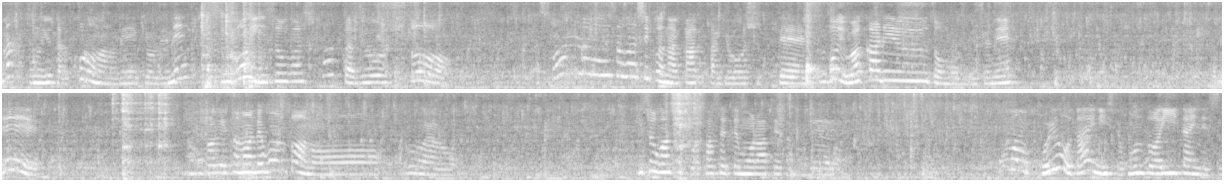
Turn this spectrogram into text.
まあこの言ったらコロナの影響でねすごい忙しかった業種とそんなに忙しくなかった業種ってすごい分かれると思うんですよね。でおかげさまで本当あのどうやろう。忙しくさせてもらってたのでほんまもう声を大にして本当は言いたいんです。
